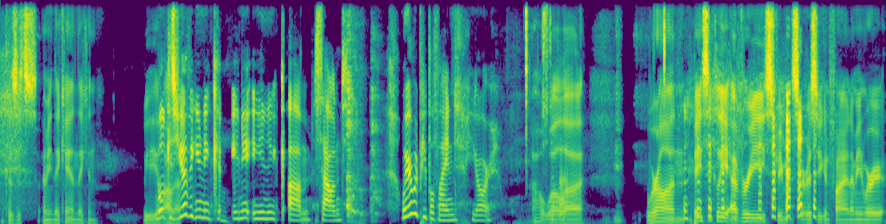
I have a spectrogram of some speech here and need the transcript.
because it's i mean they can they can we Well, because you have a unique, unique, unique um, sound. Where would people find your? Oh well, uh, We're on basically every streaming service you can find. I mean, we're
